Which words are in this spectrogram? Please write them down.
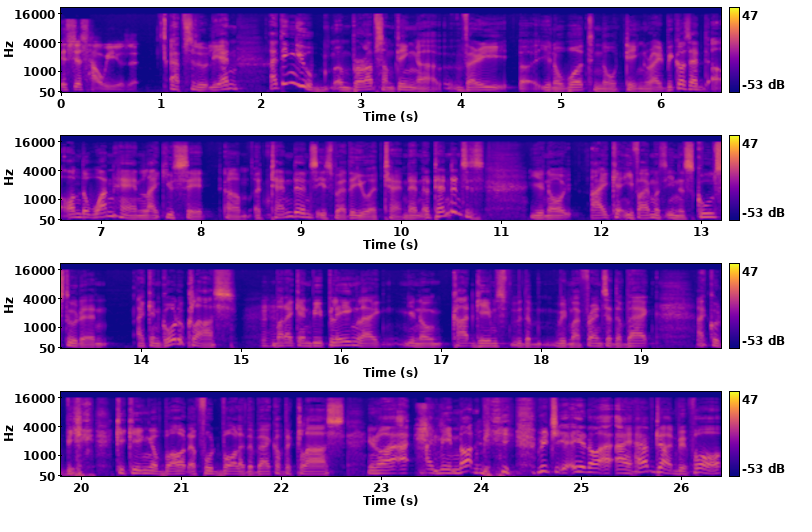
It's just how we use it. Absolutely, and I think you brought up something uh, very uh, you know worth noting, right? Because at, on the one hand, like you said, um, attendance is whether you attend, and attendance is, you know, I can if I'm in a school student, I can go to class Mm-hmm. But I can be playing like you know card games with the with my friends at the back. I could be kicking about a football at the back of the class. You know, I, I may not be, which you know I, I have done before.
